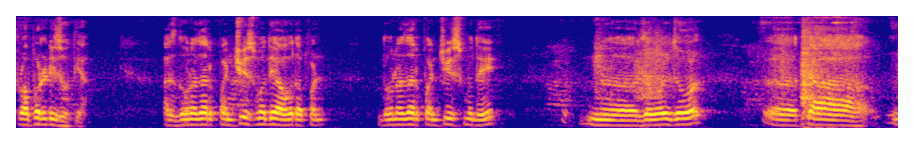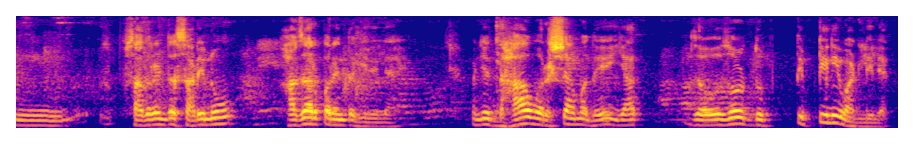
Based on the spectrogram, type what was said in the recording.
प्रॉपर्टीज होत्या. आज दोन हजार पंचवीसमध्ये आहोत आपण. दोन हजार पंचवीसमध्ये जवळजवळ त्या साधारणतः साडेनऊ हजारपर्यंत गेलेल्या आहे म्हणजे दहा वर्षामध्ये यात जवळजवळ दुप तिपटीने वाढलेल्या आहेत.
